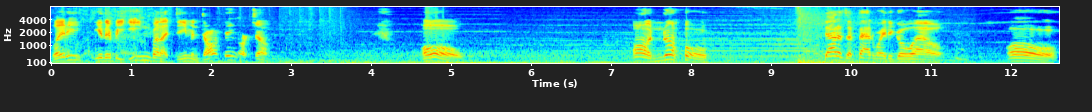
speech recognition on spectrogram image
Lady, either be eaten by that demon dog thing or jump. Oh. Oh no! That is a bad way to go out. Oh.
